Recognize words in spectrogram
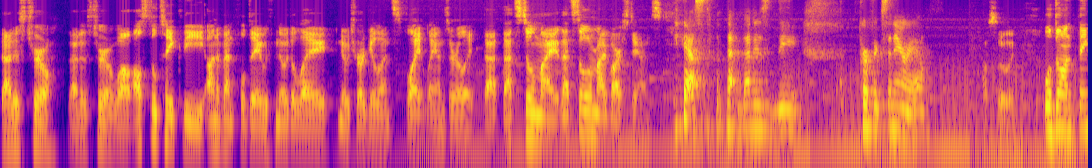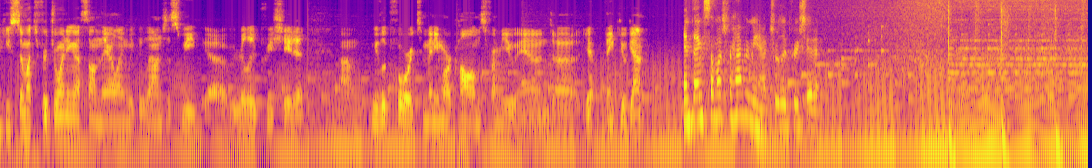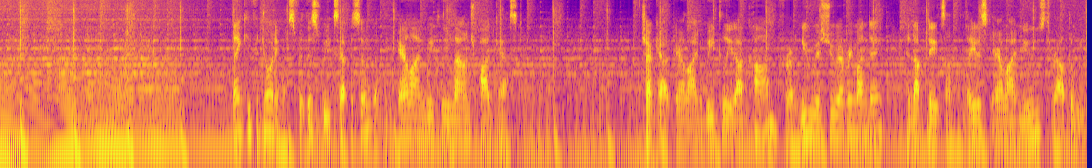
That is true. That is true. Well, I'll still take the uneventful day with no delay, no turbulence, flight lands early. That that's still my that's still where my bar stands. Yes, that, that is the perfect scenario. Absolutely. Well, Dawn, thank you so much for joining us on the Airline Weekly Lounge this week. Uh, we really appreciate it. Um, we look forward to many more columns from you, and uh, yeah, thank you again. And thanks so much for having me. I truly appreciate it. Thank you for joining us for this week's episode of the Airline Weekly Lounge podcast. Check out airlineweekly.com for a new issue every Monday and updates on the latest airline news throughout the week.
